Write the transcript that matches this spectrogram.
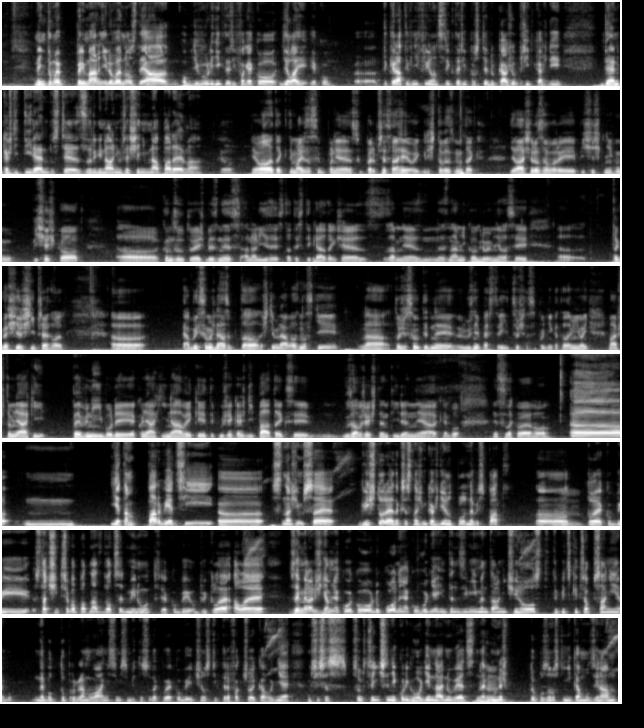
není to moje primární dovednost. Já obdivuji lidi, kteří fakt jako dělají jako uh, ty kreativní freelancery, kteří prostě dokážou přijít každý den, každý týden prostě s originálním řešením, nápadem a jo. Jo, ale tak ty máš zase úplně super přesahy, jo. I když to vezmu, tak děláš rozhovory, píšeš knihu, píšeš kód, uh, konzultuješ business, analýzy, statistika, takže za mě neznám nikoho, kdo by měl asi uh, takhle širší přehled. Uh, já bych se možná zeptal ještě v návaznosti na to, že jsou ty dny různě pestrý, což asi podnikatelé mývají. Máš tam nějaký pevný body, jako nějaký návyky, typu, že každý pátek si uzavřeš ten týden nějak, nebo něco takového? Uh, je tam pár věcí, uh, snažím se, když to jde, tak se snažím každý den odpoledne vyspat. Uh, hmm. To je jakoby, stačí třeba 15-20 minut, jakoby obvykle, ale zejména když dělám nějakou jako dopoledne nějakou hodně intenzivní mentální činnost, typicky třeba psaní nebo nebo to programování si myslím, že to jsou takové jakoby činnosti, které fakt člověka hodně, musíš se soustředit se několik hodin na jednu věc, mm-hmm. neuhneš tou pozorností nikam moc jinam. Uh,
